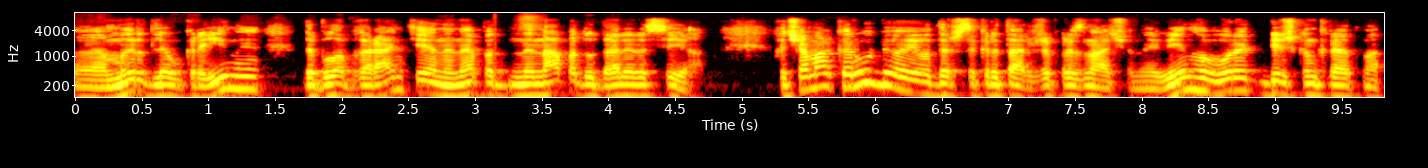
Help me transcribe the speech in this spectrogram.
е, мир для України, де була б гарантія не нападу далі росіян. Хоча Марко Рубіо, його держсекретар, вже призначений, він говорить більш конкретно,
